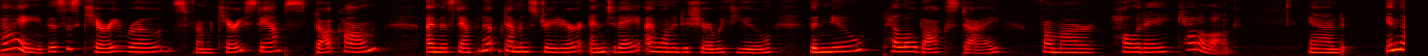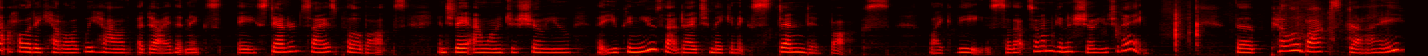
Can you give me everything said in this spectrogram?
Hi, this is Carrie Rhoades from carriestamps.com. I'm a Stampin' Up! demonstrator and today I wanted to share with you the new pillow box die from our holiday catalog. And in that holiday catalog we have a die that makes a standard size pillow box and today I wanted to show you that you can use that die to make an extended box like these. So that's what I'm going to show you today. The pillow box die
